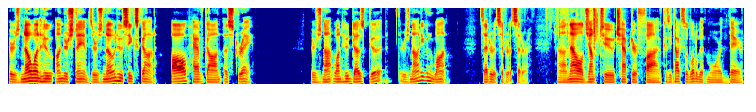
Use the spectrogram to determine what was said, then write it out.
There's no one who understands. There's no one who seeks God. All have gone astray. There's not one who does good. There's not even one, etc., etc., etc. Now I'll jump to chapter 5 because he talks a little bit more there.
